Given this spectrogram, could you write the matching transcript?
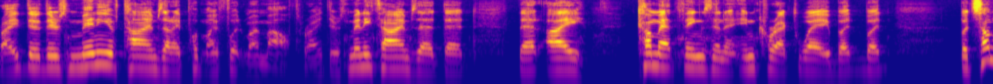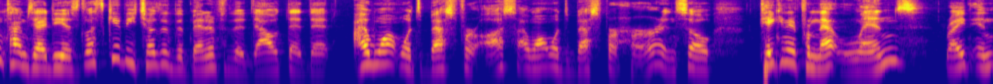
right there, there's many of times that i put my foot in my mouth right there's many times that that that i come at things in an incorrect way but but but sometimes the idea is let's give each other the benefit of the doubt that that I want what's best for us. I want what's best for her. And so taking it from that lens, right, in,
